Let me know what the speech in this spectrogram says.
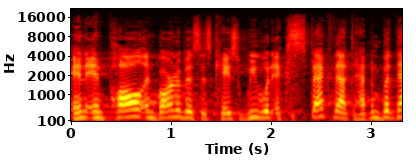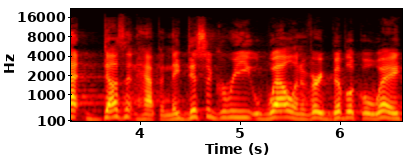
And in Paul and Barnabas' case, we would expect that to happen, but that doesn't happen. They disagree well in a very biblical way.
